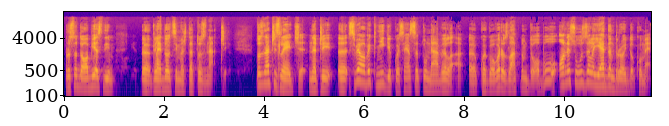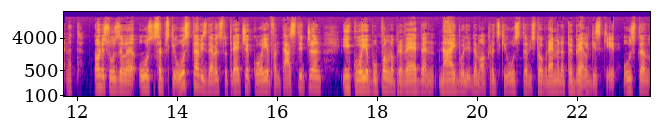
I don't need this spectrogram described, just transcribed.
prosto da objasnim uh, gledalcima šta to znači. To znači sledeće. Znači, e, sve ove knjige koje sam ja sad tu navela, e, koje govore o zlatnom dobu, one su uzele jedan broj dokumenta. One su uzele uz, srpski ustav iz 903. koji je fantastičan i koji je bukvalno preveden najbolji demokratski ustav iz tog vremena, to je belgijski ustav.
